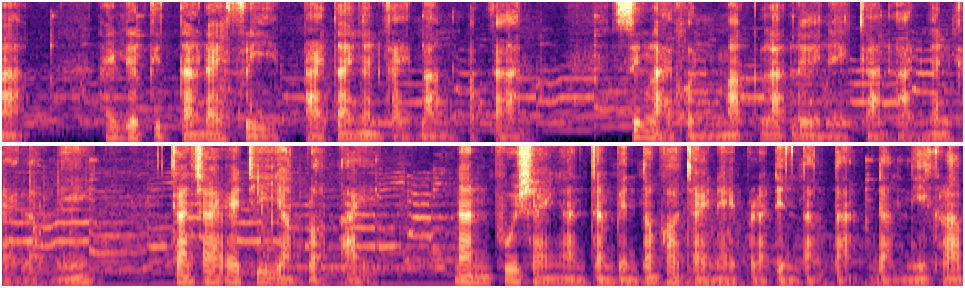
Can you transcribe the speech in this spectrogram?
มาก ให้เลือกติดตั้งได้ฟรี ภายใต้เงื่อนไขบางประการ ซึ่งหลายคนมักละเลยในการอ่านเงื่อนไขเหล่านี้ การใช้ไอทีอย่างปลอดภัย นั่นผู้ใช้งานจำเป็นต้องเข้าใจในประเด็นต่างๆ ดังนี้ครับ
